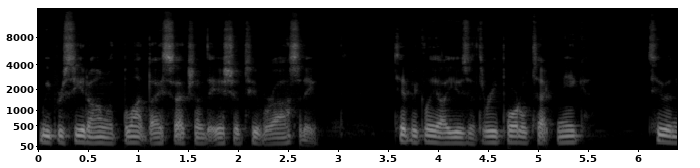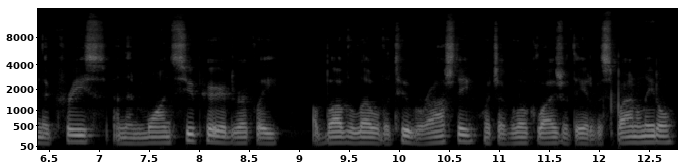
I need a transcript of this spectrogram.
we proceed on with blunt dissection of the ischial tuberosity. Typically, I'll use a three-portal technique, two in the crease, and then one superior directly above the level of the tuberosity, which I've localized with the aid of a spinal needle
